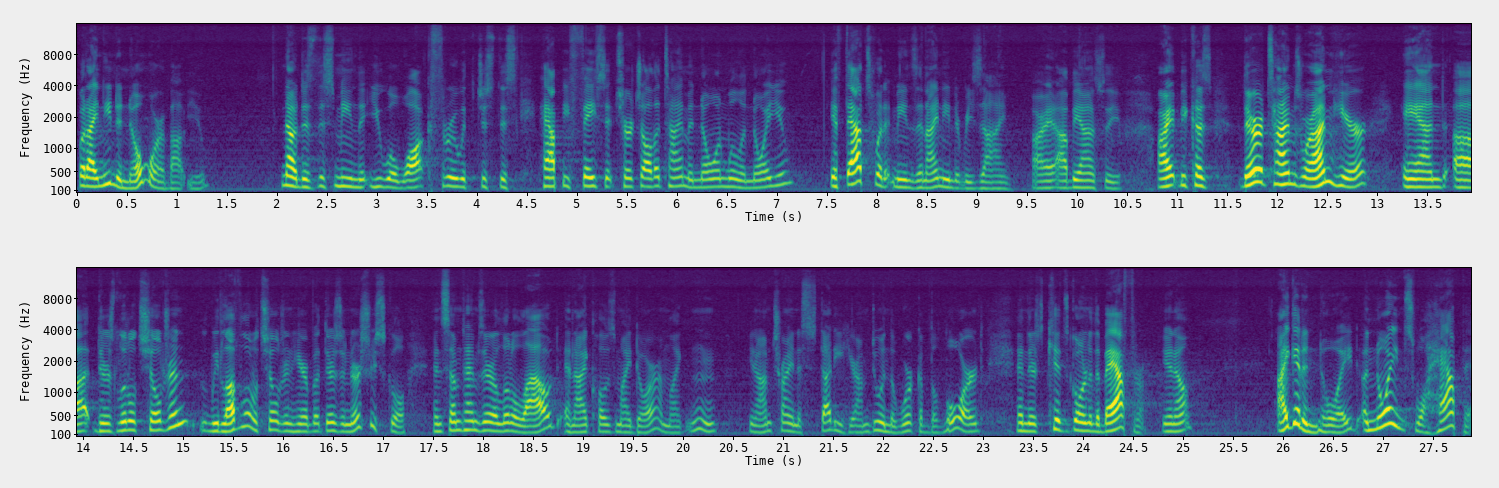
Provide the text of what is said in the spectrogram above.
but I need to know more about you. Now, does this mean that you will walk through with just this happy face at church all the time and no one will annoy you? If that's what it means, then I need to resign. All right, I'll be honest with you. All right, because there are times where I'm here and uh, there's little children. We love little children here, but there's a nursery school, and sometimes they're a little loud, and I close my door. I'm like, hmm, you know, I'm trying to study here. I'm doing the work of the Lord, and there's kids going to the bathroom, you know. I get annoyed. Annoyance will happen.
